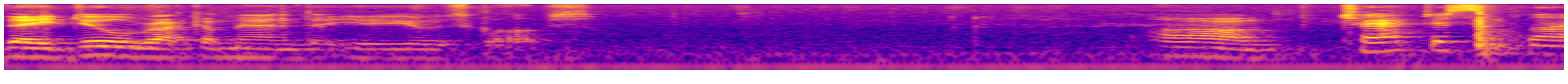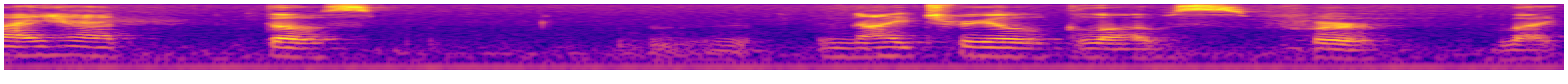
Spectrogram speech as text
they do recommend that you use gloves. Um, Tractor Supply had those n- nitrile gloves for like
